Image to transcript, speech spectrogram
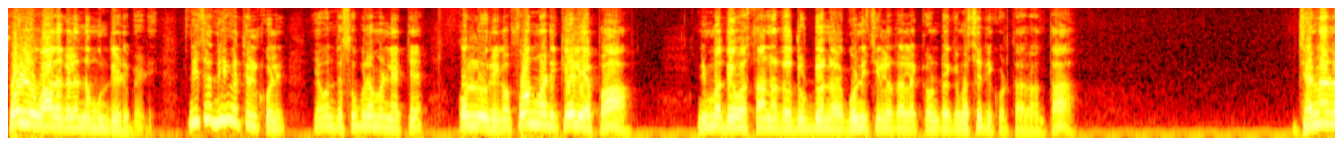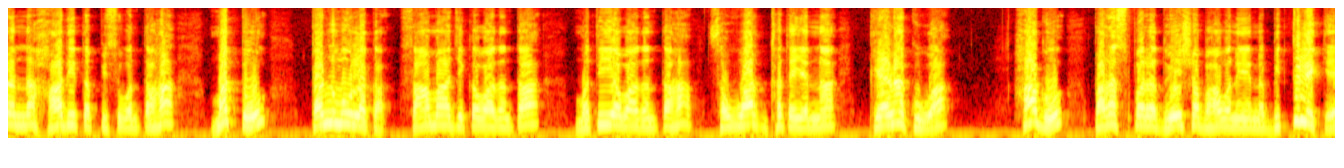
ಪೊಳ್ಳು ವಾದಗಳನ್ನು ಮುಂದಿಡಬೇಡಿ. ನಿಜ ನೀವೇ ತಿಳ್ಕೊಳ್ಳಿ. ಒಂದು ಸುಬ್ರಹ್ಮಣ್ಯಕ್ಕೆ ಕೊಲ್ಲೂರಿಗೆ ಫೋನ್ ಮಾಡಿ ಕೇಳಿಯಪ್ಪ, ನಿಮ್ಮ ದೇವಸ್ಥಾನದ ದುಡ್ಡನ್ನು ಗೋಣಿಚೀಲದಲ್ಲಿ ಕೊಂಡೋಗಿ ಮಸೀದಿ ಕೊಡ್ತಾರ ಅಂತ? ಜನರನ್ನು ಹಾದಿ ತಪ್ಪಿಸುವಂತಹ ಮತ್ತು ತನ್ಮೂಲಕ ಸಾಮಾಜಿಕವಾದಂತಹ, ಮತೀಯವಾದಂತಹ ಸೌಹಾರ್ದತೆಯನ್ನು ಕೆಣಕುವ ಹಾಗೂ ಪರಸ್ಪರ ದ್ವೇಷ ಭಾವನೆಯನ್ನು ಬಿತ್ತಲಿಕ್ಕೆ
